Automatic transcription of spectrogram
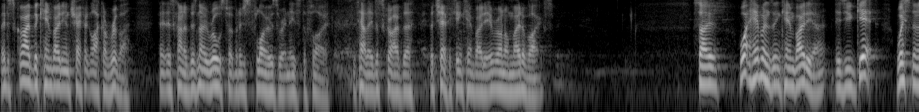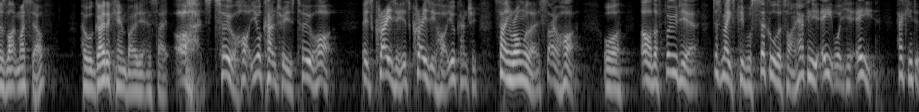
they describe the Cambodian traffic like a river. There's kind of there's no rules to it, but it just flows where it needs to flow. That's how they describe the, the traffic in Cambodia. Everyone on motorbikes. So what happens in Cambodia is you get Westerners like myself who will go to Cambodia and say, "Oh, it's too hot. Your country is too hot. It's crazy. It's crazy hot. Your country, something wrong with it. It's so hot." Or, "Oh, the food here just makes people sick all the time. How can you eat what you eat? How can you do?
